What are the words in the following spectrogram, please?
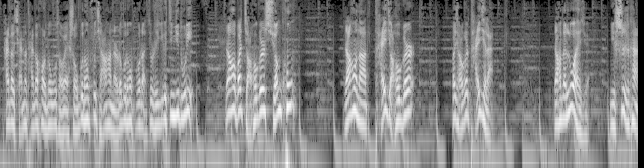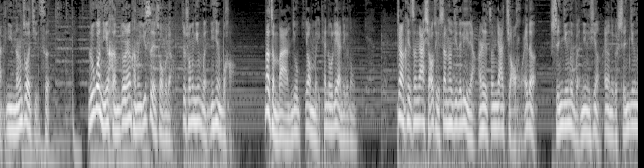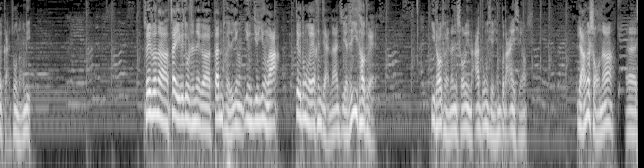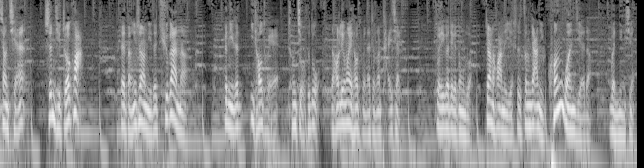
抬到前头，抬到后头都无所谓，手不能扶墙哈，哪儿都不能扶着，就是一个金鸡独立，然后把脚后跟悬空。然后呢，抬脚后跟把脚后跟抬起来，然后再落下去。你试试看，你能做几次？如果你很多人可能一次也做不了，这说明你稳定性不好。那怎么办？你就要每天都练这个动作，这样可以增加小腿三头肌的力量，而且增加脚踝的神经的稳定性，还有那个神经的感受能力。所以说呢，再一个就是那个单腿的硬硬硬硬拉，这个动作也很简单，也是一条腿，一条腿呢，你手里拿着东西也行，不拿也行。两个手呢，呃，向前，身体折胯，再等于是让你的躯干呢，跟你的一条腿成九十度，然后另外一条腿呢，整个抬起来，做一个这个动作。这样的话呢，也是增加你髋关节的稳定性。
